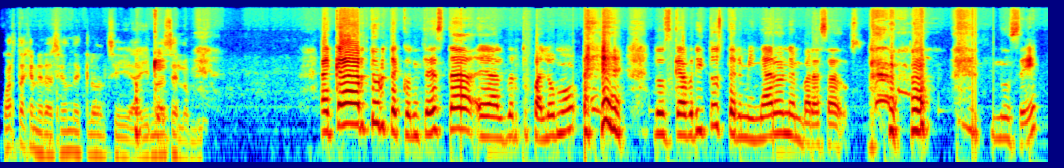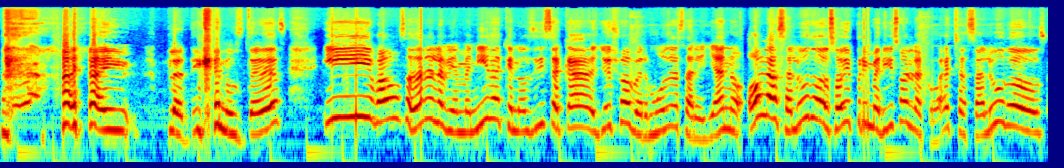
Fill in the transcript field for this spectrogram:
Cuarta generación de clon, sí, ahí no es el ombligo. Acá Arthur te contesta, eh, Alberto Palomo, los cabritos terminaron embarazados. no sé, ahí platiquen ustedes. Y vamos a darle la bienvenida que nos dice acá Joshua Bermúdez Arellano. Hola, saludos, soy primerizo en la covacha, saludos.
